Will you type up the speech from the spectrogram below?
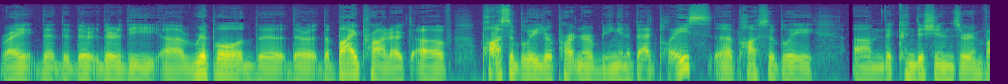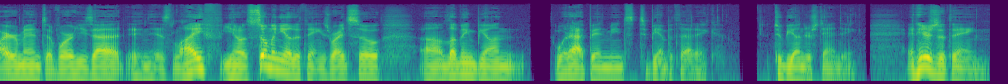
right the, the, they're, they're the uh, ripple the, the the byproduct of possibly your partner being in a bad place uh, possibly um, the conditions or environment of where he's at in his life. You know, so many other things, right? So, uh, loving beyond what happened means to be empathetic, to be understanding. And here's the thing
